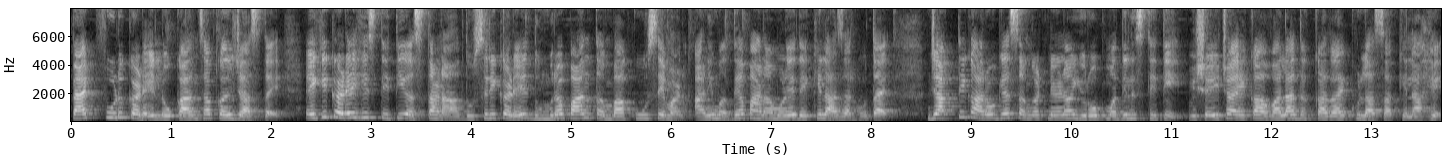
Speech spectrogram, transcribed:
पॅक फूडकडे लोकांचा कल जास्त आहे. एकीकडे ही स्थिती असताना दुसरीकडे धूम्रपान तंबाखू सेवन आणि मद्यपानामुळे देखील आजार होत आहेत. जागतिक आरोग्य संघटनेनं युरोपमधील स्थिती विषयीच्या एका अहवालात धक्कादायक खुलासा केला आहे.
